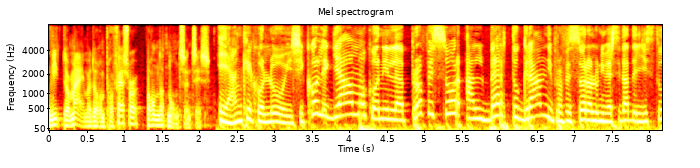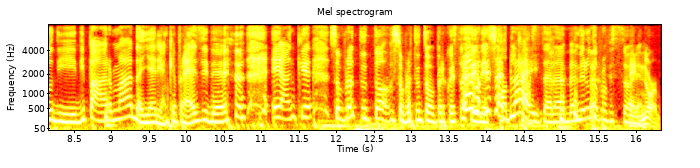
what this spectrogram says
Niet door mij, maar door een professor. Waarom dat nonsens is. E anche con lui ci colleghiamo con il professor Alberto Grandi, professore all'Università degli Studi di Parma, da ieri anche preside e anche soprattutto, soprattutto per questa Eh, sede blij? podcaster. Benvenuto professore. Enorm.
